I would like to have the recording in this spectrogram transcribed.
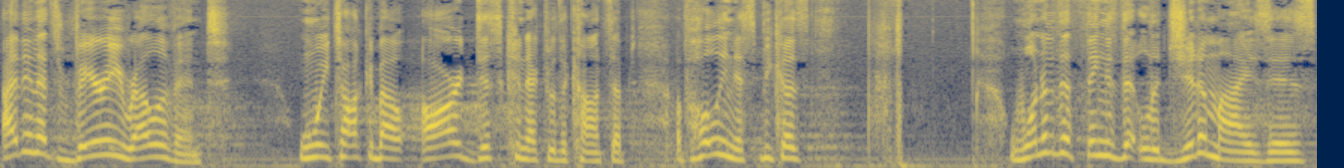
I think that's very relevant when we talk about our disconnect with the concept of holiness because one of the things that legitimizes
